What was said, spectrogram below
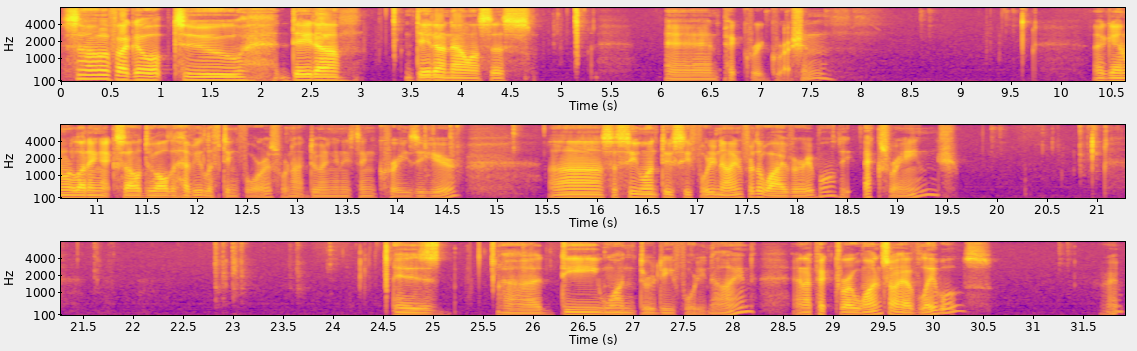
So if I go up to data, data analysis, and pick regression, again we're letting Excel do all the heavy lifting for us. We're not doing anything crazy here. Uh, so C1 through C49 for the Y variable, the X range. is uh, D1 through D49 and I picked row 1 so I have labels. Right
